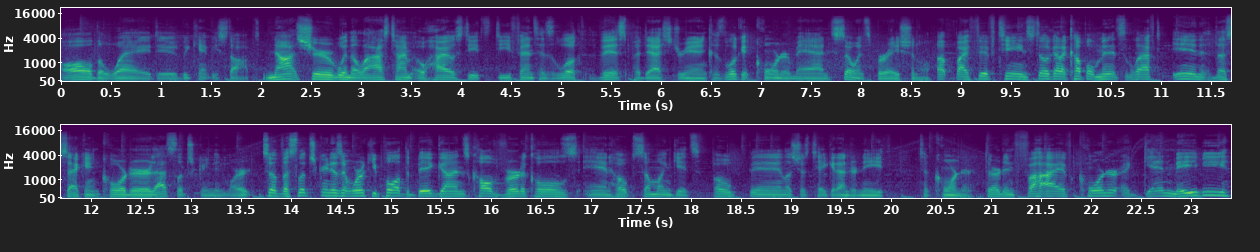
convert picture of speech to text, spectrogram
all the way, dude. We can't be stopped. Not sure when the last time Ohio State's defense has looked this pedestrian because look at corner, man. So inspirational. Up by 15, still got a couple minutes left in the second quarter. That slip screen didn't work. So if a slip screen doesn't work, you pull out the big guns, call verticals, and hope someone gets open. Let's just take it underneath corner. Third and five, corner again, maybe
